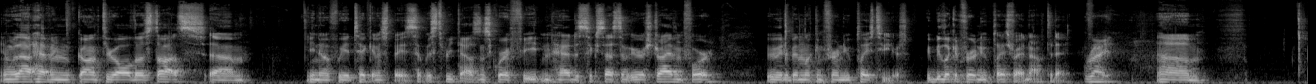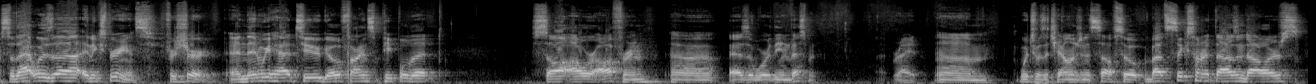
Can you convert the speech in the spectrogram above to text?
And without having gone through all those thoughts, um, you know, if we had taken a space that was 3,000 square feet and had the success that we were striving for, we would have been looking for a new place two years. We'd be looking for a new place right now today. Right. Um, so that was uh, an experience for sure. And then we had to go find some people that saw our offering uh, as a worthy investment, Right. um, which was a challenge in itself. So about six hundred thousand dollars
